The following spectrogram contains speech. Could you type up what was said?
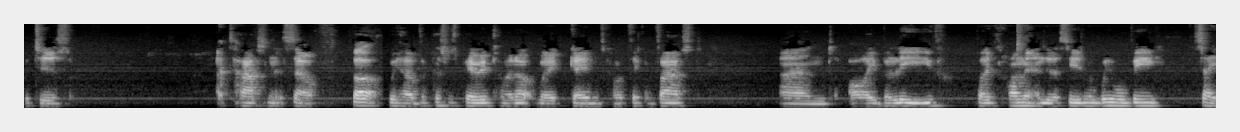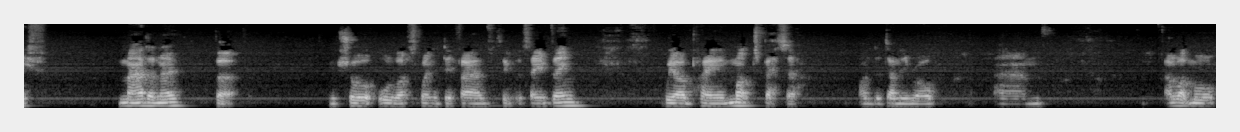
which is a task in itself. But we have the Christmas period coming up where games come thick and fast, and I believe by the time the end of the season we will be safe. Mad, I know, but I'm sure all of us Wednesday fans think the same thing. We are playing much better under Danny Röhl. Um, a lot more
